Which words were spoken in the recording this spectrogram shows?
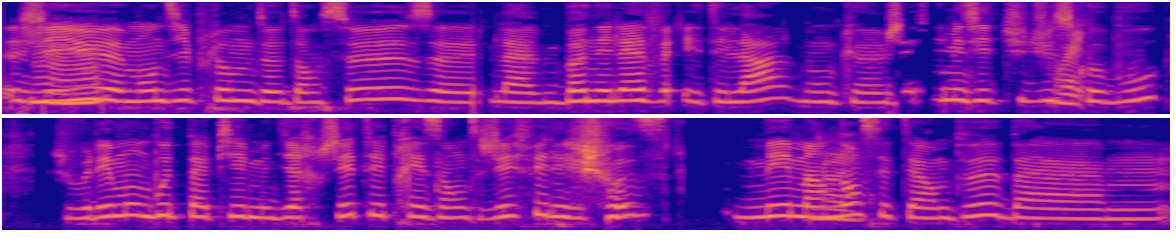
j'ai mmh eu euh, mon diplôme de danseuse, euh, la bonne élève était là, donc j'ai fait mes études jusqu'au bout. Je voulais mon bout de papier me dire j'étais présente, j'ai fait les choses. Mais maintenant, c'était un peu, bah, mmh,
